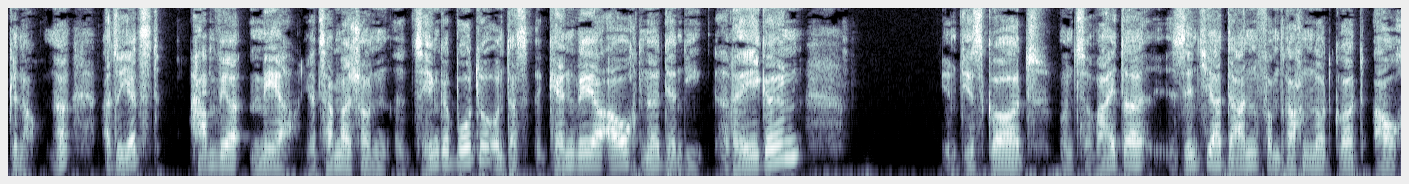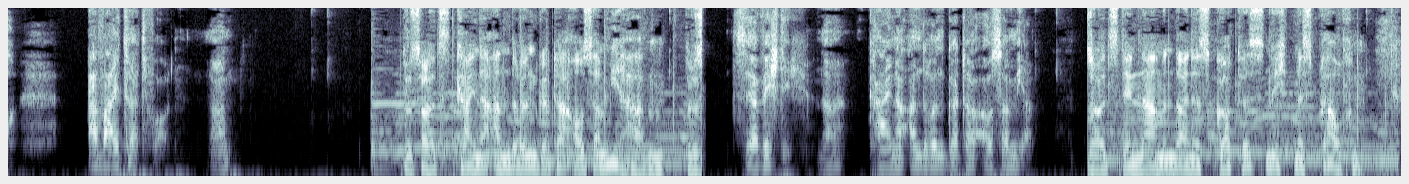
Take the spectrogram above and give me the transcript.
genau. Ne? Also jetzt haben wir mehr. Jetzt haben wir schon äh, zehn Gebote und das kennen wir ja auch, ne? denn die Regeln im Discord und so weiter sind ja dann vom Drachenlord Gott auch erweitert worden. Ja? Du sollst keine anderen Götter außer mir haben. Du Sehr wichtig, ne? Keine anderen Götter außer mir. sollst den Namen deines Gottes nicht missbrauchen.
